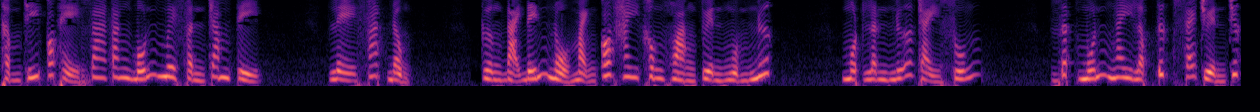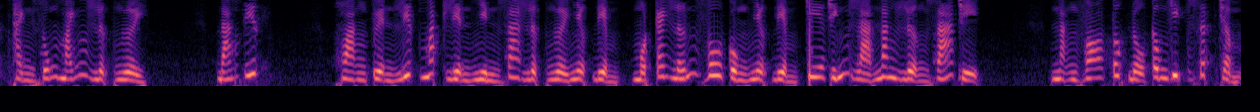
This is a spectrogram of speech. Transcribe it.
Thậm chí có thể gia tăng 40% tỷ. Lệ phát động. Cường đại đến nổ mạnh có hay không hoàng tuyền ngụm nước. Một lần nữa chảy xuống. Rất muốn ngay lập tức sẽ chuyển chức thành dũng mãnh lực người. Đáng tiếc. Hoàng tuyền liếc mắt liền nhìn ra lực người nhược điểm. Một cái lớn vô cùng nhược điểm kia chính là năng lượng giá trị. Nặng võ tốc độ công kích rất chậm.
